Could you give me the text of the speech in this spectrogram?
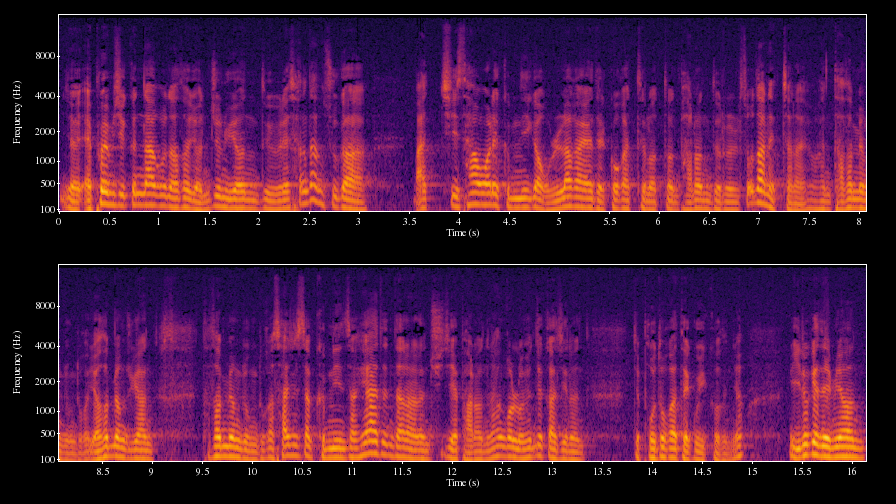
이제 FOMC 끝나고 나서 연준 위원들의 상당수가 마치 4월에 금리가 올라가야 될 것 같은 어떤 발언들을 쏟아냈잖아요. 한 다섯 명 정도가, 여섯 명 중에 한 다섯 명 정도가 사실상 금리 인상 해야 된다라는 취지의 발언을 한 걸로 현재까지는 이제 보도가 되고 있거든요. 이렇게 되면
